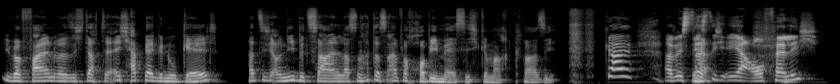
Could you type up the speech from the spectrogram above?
überfallen, weil sich dachte, ich habe ja genug Geld. Hat sich auch nie bezahlen lassen, hat das einfach hobbymäßig gemacht quasi. Geil. Aber ist das Ja. nicht eher auffällig?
